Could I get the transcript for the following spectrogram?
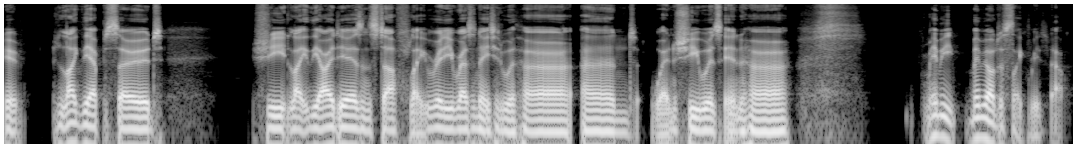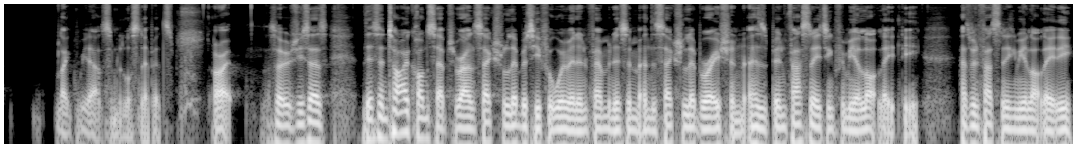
you know, liked the episode. She like the ideas and stuff like really resonated with her. And when she was in her, maybe maybe I'll just like read it out, like read out some little snippets. All right. So she says, This entire concept around sexual liberty for women and feminism and the sexual liberation has been fascinating for me a lot lately. Has been fascinating me a lot lately,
